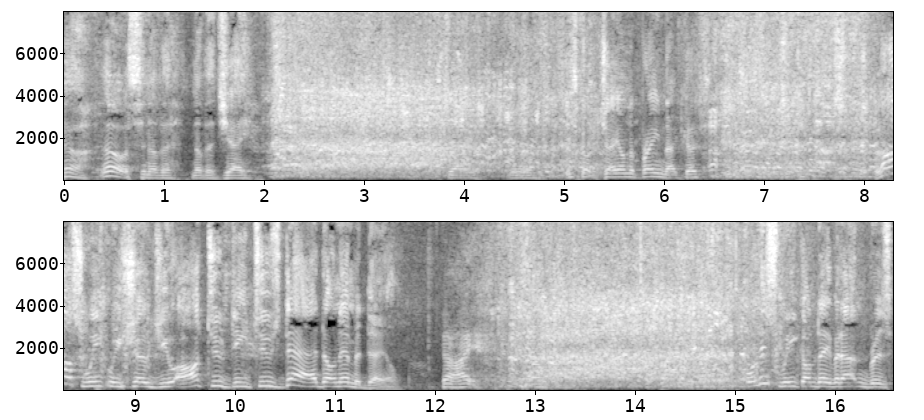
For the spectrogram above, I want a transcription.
Oh, oh, it's another another J. J. Yeah. He's got J on the brain, that ghost. Last week we showed you R2D2's dad on Emmerdale. Right. Well, this week on David Attenborough's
